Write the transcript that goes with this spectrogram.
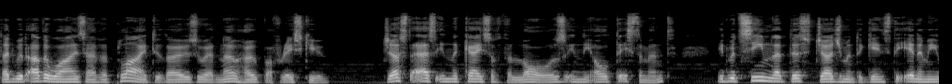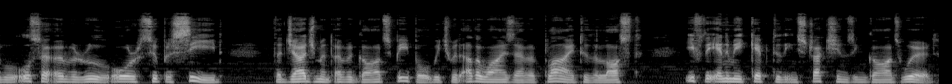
that would otherwise have applied to those who had no hope of rescue. Just as in the case of the laws in the Old Testament, it would seem that this judgment against the enemy will also overrule or supersede the judgment over God's people, which would otherwise have applied to the lost if the enemy kept to the instructions in God's word.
